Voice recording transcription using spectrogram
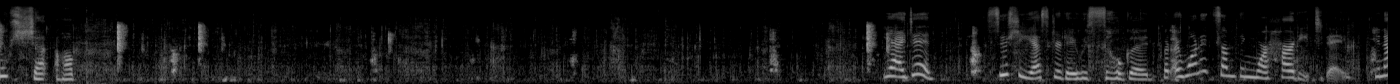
Oh, shut up. Yeah, I did. Sushi yesterday was so good, but I wanted something more hearty today, you know?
